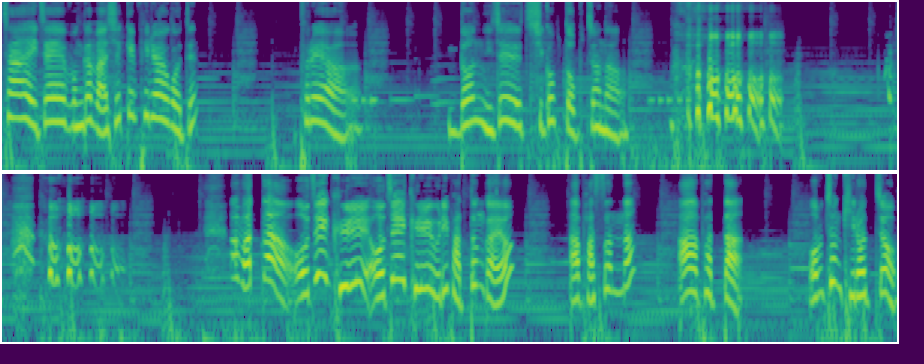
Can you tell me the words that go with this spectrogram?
자, 이제 뭔가 마실 게 필요하거든? 프레야, 넌 이제 직업도 없잖아. 아, 맞다! 어제 글, 어제 글 우리 봤던가요? 아, 봤었나? 아, 봤다. 엄청 길었죠?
